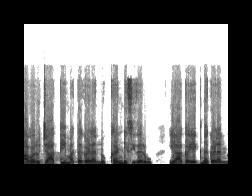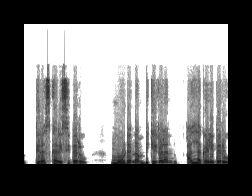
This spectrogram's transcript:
ಅವರು ಜಾತಿ ಮತಗಳನ್ನು ಖಂಡಿಸಿದರು. ಯಾಗ ಯಜ್ಞಗಳನ್ನು ತಿರಸ್ಕರಿಸಿದರು. ಮೂಢನಂಬಿಕೆಗಳನ್ನು ಅಲ್ಲಗಳೆದರು.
